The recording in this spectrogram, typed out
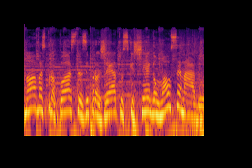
Novas propostas e projetos que chegam ao Senado.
